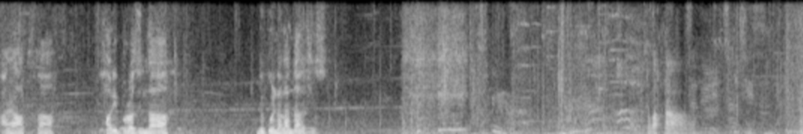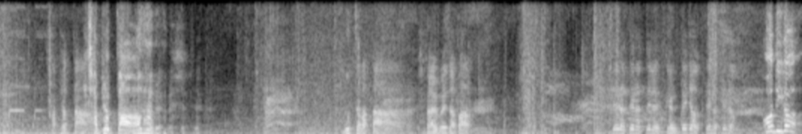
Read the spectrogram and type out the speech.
아야 아프다. 허리 부러진다. 늑골 나간다 아주. 잡았다. 잡혔다. 잡혔다. 못 잡았다. 날 왜 잡아? 때려 때려 때려 그냥 때려 때려 때려 어디가?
